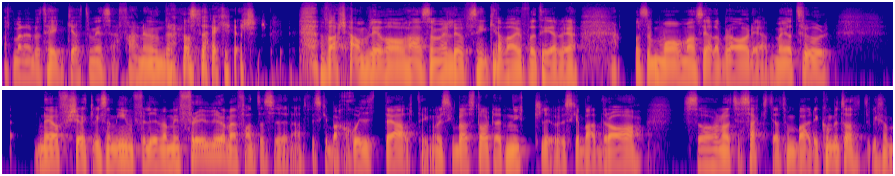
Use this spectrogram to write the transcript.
Att man ändå tänker att de är så här, fan nu undrar de säkert vart han blev av, han som hällde upp sin kavaj på tv. Och så mår man så jävla bra av det. Men jag tror, när jag försökt liksom införliva min fru i de här fantasierna, att vi ska bara skita i allting och vi ska bara starta ett nytt liv och vi ska bara dra. Så har hon alltid sagt att hon bara, det kommer ta liksom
